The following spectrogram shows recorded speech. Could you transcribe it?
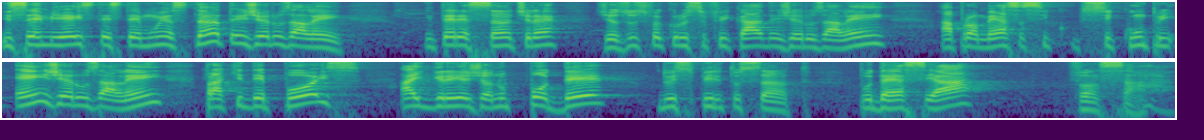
e ser-me-eis testemunhas tanto em Jerusalém. Interessante, né? Jesus foi crucificado em Jerusalém, a promessa se, se cumpre em Jerusalém, para que depois a igreja, no poder do Espírito Santo, pudesse avançar.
